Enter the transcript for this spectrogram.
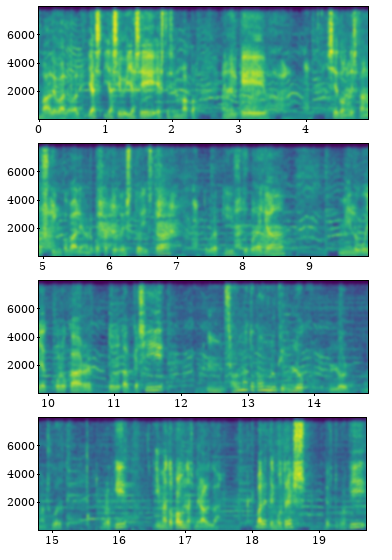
Vale, vale, vale, ya, sé, ya sé, este es el mapa en el que sé dónde están los cinco, ¿vale? Coger todo esto, ahí está, esto por aquí, esto por allá. Me lo voy a colocar todo tal que así. Mm, solo me ha tocado un Lucky Block, lol, mala suerte. Por aquí, y me ha tocado una esmeralda. Vale, tengo tres, esto por aquí,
